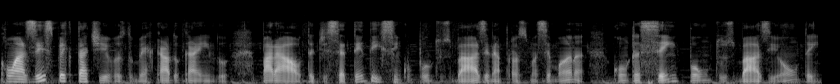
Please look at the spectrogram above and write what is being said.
Com as expectativas do mercado caindo para alta de 75 pontos base na próxima semana, contra 100 pontos base ontem,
